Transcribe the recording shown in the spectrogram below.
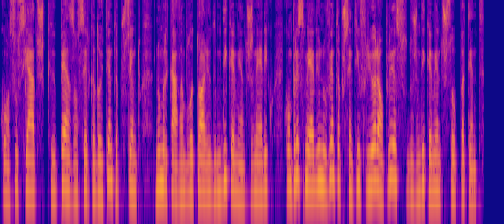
com associados que pesam cerca de 80% no mercado ambulatório de medicamento genérico, com preço médio 90% inferior ao preço dos medicamentos sob patente.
